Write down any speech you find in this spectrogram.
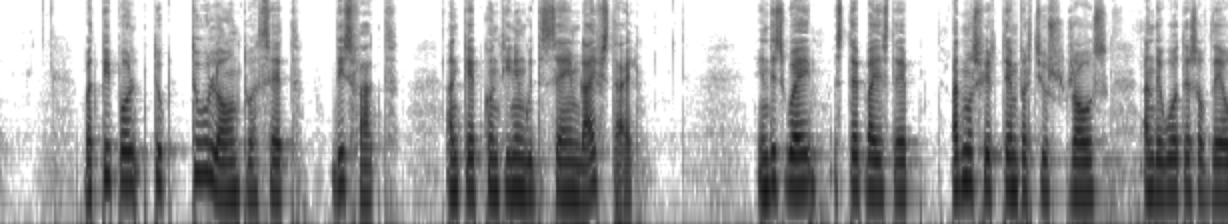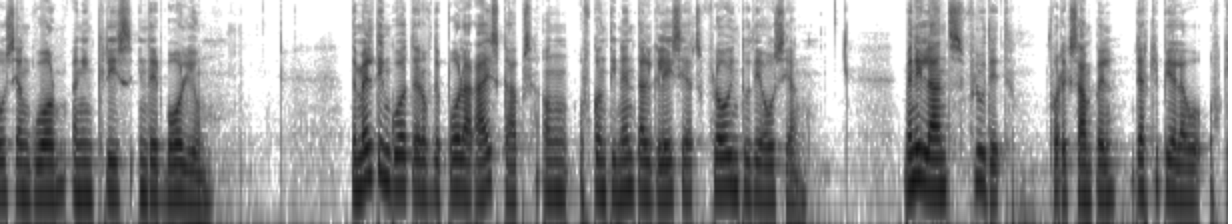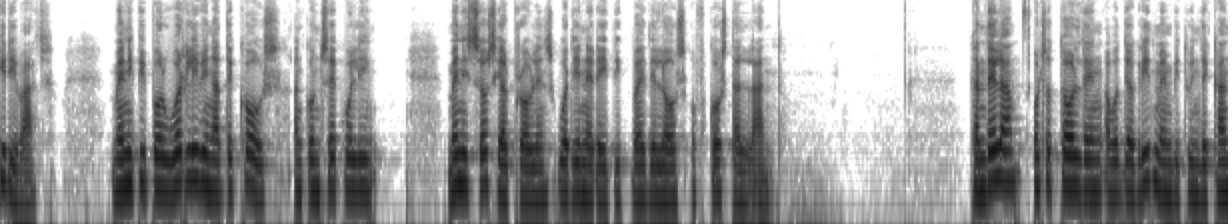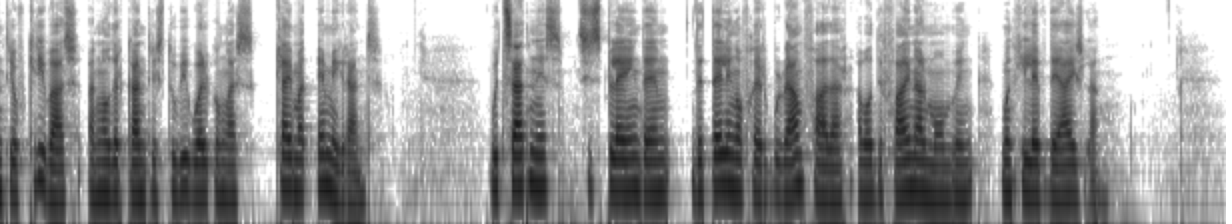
But people took too long to accept this fact and kept continuing with the same lifestyle. In this way, step by step, atmosphere temperatures rose and the waters of the ocean warmed and increased in their volume. The melting water of the polar ice caps and of continental glaciers flow into the ocean. Many lands flooded, for example, the archipelago of Kiribati. Many people were living at the coast, and consequently, many social problems were generated by the loss of coastal land. Candela also told them about the agreement between the country of Kiribati and other countries to be welcomed as climate emigrants. With sadness, she explained them the telling of her grandfather about the final moment when he left the island.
